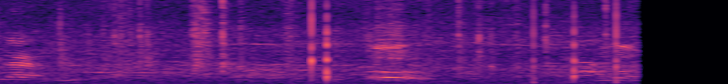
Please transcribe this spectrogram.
Yeah.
